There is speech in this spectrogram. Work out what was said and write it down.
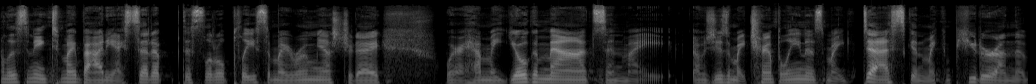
listening to my body. I set up this little place in my room yesterday where I have my yoga mats and my I was using my trampoline as my desk and my computer on the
